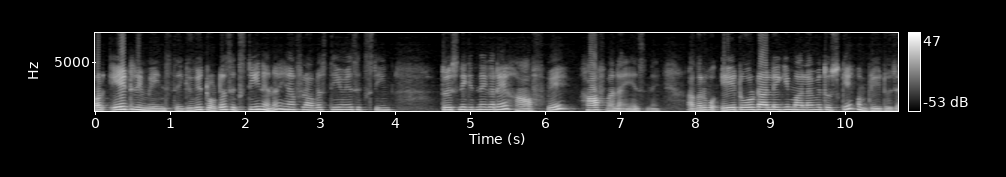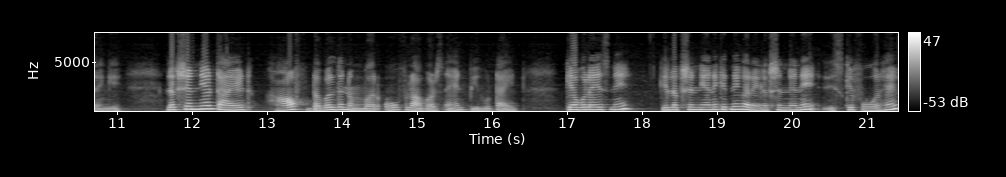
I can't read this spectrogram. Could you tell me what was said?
और एट रिमेन्स थे, क्योंकि टोटल सिक्सटीन है ना? यहाँ फ्लावर्स दिए हुए सिक्सटीन तो इसने कितने करे हैं? हाफ़ पे हाफ़ बनाए हैं इसने। अगर वो एट और डालेगी माला में तो उसके कंप्लीट हो जाएँगे। Lakshanya tied half double the number of flowers and Pihu tied क्या बोला है इसने? कि लक्षण्या ने कितने करे लक्षण्या ने इसके फोर हैं,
